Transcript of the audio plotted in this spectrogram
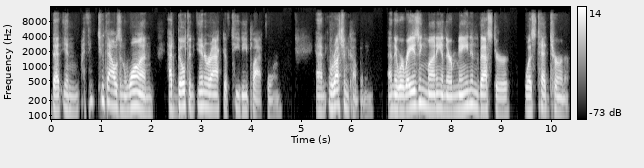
that, in I think 2001, had built an interactive TV platform, and Russian company, and they were raising money, and their main investor was Ted Turner.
